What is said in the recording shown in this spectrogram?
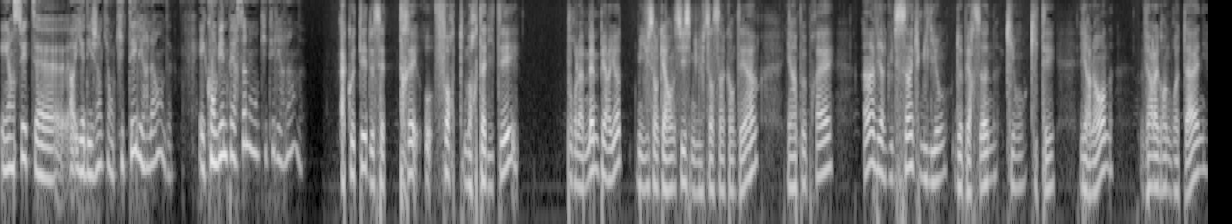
Et ensuite, euh, il y a des gens qui ont quitté l'Irlande. Et combien de personnes ont quitté l'Irlande? À côté de cette très forte mortalité, pour la même période, 1846-1851, il y a à peu près 1,5 million de personnes qui ont quitté l'Irlande vers la Grande-Bretagne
